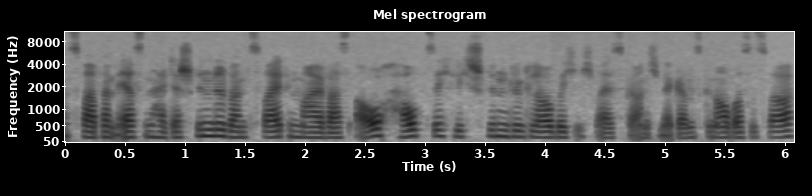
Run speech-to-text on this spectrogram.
Es war beim ersten halt der Schwindel, beim zweiten Mal war es auch hauptsächlich Schwindel, glaube ich. Ich weiß gar nicht mehr ganz genau, was es war.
